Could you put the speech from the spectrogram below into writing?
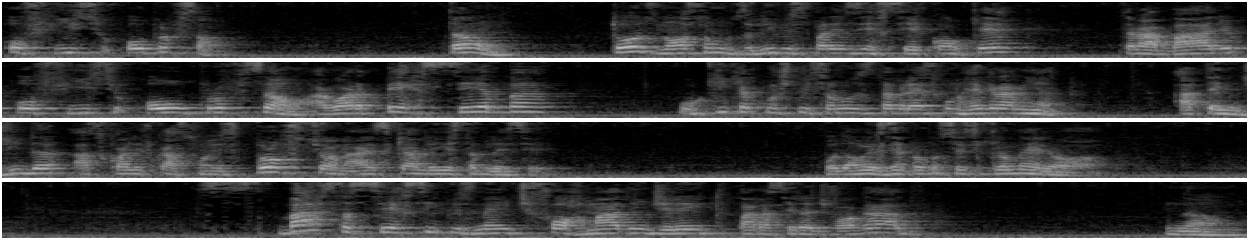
ofício ou profissão. Então, todos nós somos livres para exercer qualquer trabalho, ofício ou profissão. Agora, perceba o que, a Constituição nos estabelece como regramento, atendida às qualificações profissionais que a lei estabelecer. Vou dar um exemplo para vocês que é o melhor. Basta ser simplesmente formado em direito para ser advogado? Não.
